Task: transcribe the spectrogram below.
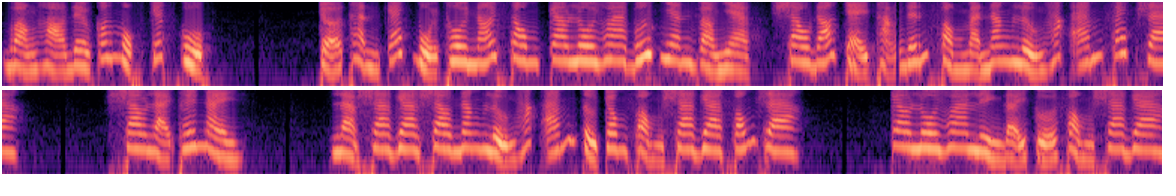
Bọn họ đều có một kết cuộc. Trở thành các bụi thôi nói xong cao lôi hoa bước nhanh vào nhà, sau đó chạy thẳng đến phòng mà năng lượng hắc ám phát ra. Sao lại thế này? Là Saga sao năng lượng hắc ám từ trong phòng Saga phóng ra. Cao lôi hoa liền đẩy cửa phòng Saga.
